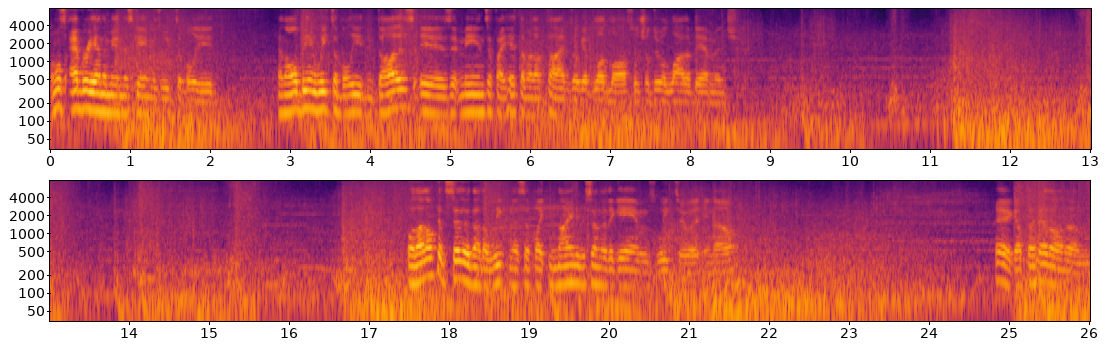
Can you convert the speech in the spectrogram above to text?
Almost every enemy in this game is weak to Bleed. And all being weak to Bleed does is it means if I hit them enough times, they'll get blood loss, which will do a lot of damage. But I don't consider that a weakness if like 90% of the game's weak to it, you know? Hey, got the hit on him.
